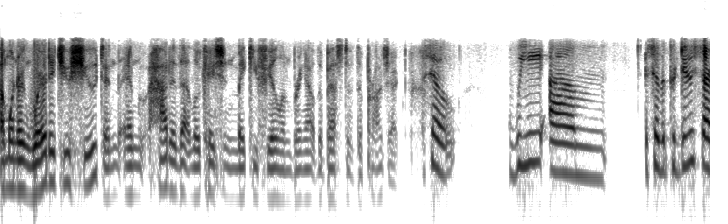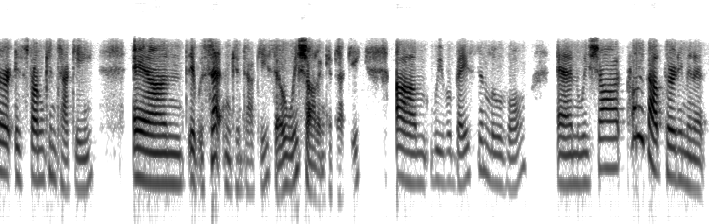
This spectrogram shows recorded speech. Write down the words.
I'm wondering where did you shoot and and how did that location make you feel and bring out the best of the project? So we um so the producer is from Kentucky and it was set in Kentucky, so we shot in Kentucky. Um we were based in Louisville and we shot probably about 30 minutes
